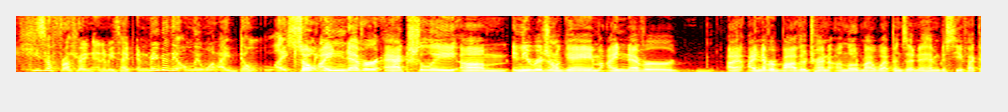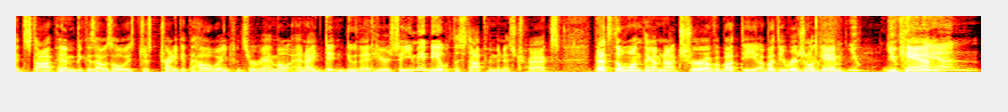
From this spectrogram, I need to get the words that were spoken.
he's a frustrating enemy type, and maybe the only one I don't like. So I never actually, um, in the original game, I never, I, I never bothered trying to unload my weapons into him to see if I could stop him because I was always just trying to get the hell away and conserve ammo, and I didn't do that here. So you may be able to stop him in his tracks. That's the one thing I'm not sure of about the about the original game. You you, can.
